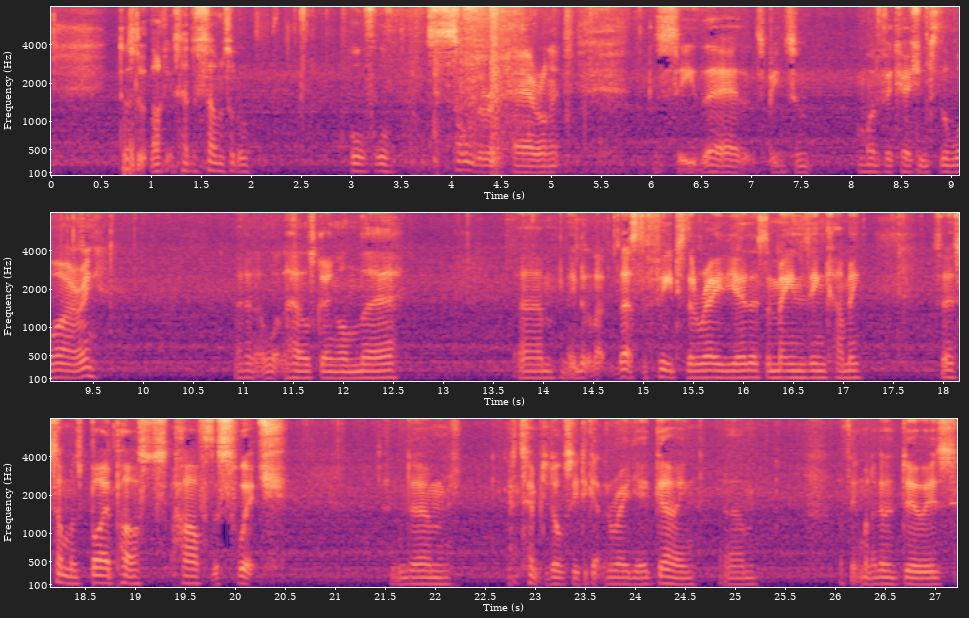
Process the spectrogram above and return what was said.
it does look like it's had some sort of awful solder repair on it. You can see there that there's been some modification to the wiring. I don't know what the hell's going on there. Um, they look like that's the feed to the radio. There's the mains incoming. So someone's bypassed half the switch and um, attempted obviously to get the radio going. Um, I think what I'm going to do is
